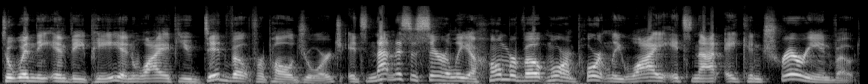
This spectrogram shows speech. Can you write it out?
to win the MVP and why, if you did vote for Paul George, it's not necessarily a homer vote. More importantly, why it's not a contrarian vote.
